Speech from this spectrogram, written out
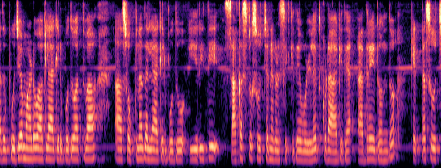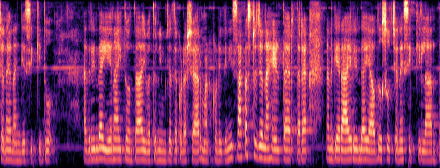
ಅದು ಪೂಜೆ ಮಾಡುವಾಗಲೇ ಆಗಿರ್ಬೋದು ಅಥವಾ ಸ್ವಪ್ನದಲ್ಲೇ ಆಗಿರ್ಬೋದು. ಈ ರೀತಿ ಸಾಕಷ್ಟು ಸೂಚನೆಗಳು ಸಿಕ್ಕಿದೆ. ಒಳ್ಳೇದು ಕೂಡ ಆಗಿದೆ. ಆದರೆ ಇದೊಂದು ಕೆಟ್ಟ ಸೂಚನೆ ನನಗೆ ಸಿಕ್ಕಿದ್ದು. ಅದರಿಂದ ಏನಾಯಿತು ಅಂತ ಇವತ್ತು ನಿಮ್ಮ ಜೊತೆ ಕೂಡ ಶೇರ್ ಮಾಡ್ಕೊಂಡಿದ್ದೀನಿ. ಸಾಕಷ್ಟು ಜನ ಹೇಳ್ತಾ ಇರ್ತಾರೆ, ನನಗೆ ರಾಯರಿಂದ ಯಾವುದೂ ಸೂಚನೆ ಸಿಕ್ಕಿಲ್ಲ ಅಂತ.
